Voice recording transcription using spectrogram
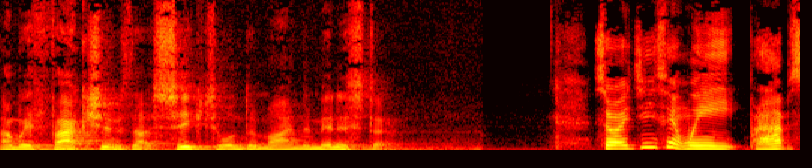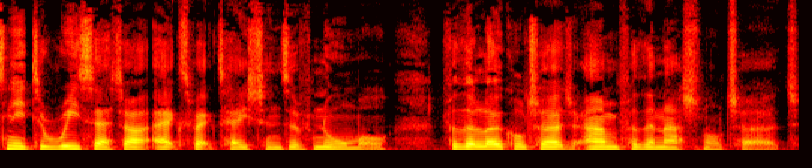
and with factions that seek to undermine the minister. So I do think we perhaps need to reset our expectations of normal for the local church and for the national church.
